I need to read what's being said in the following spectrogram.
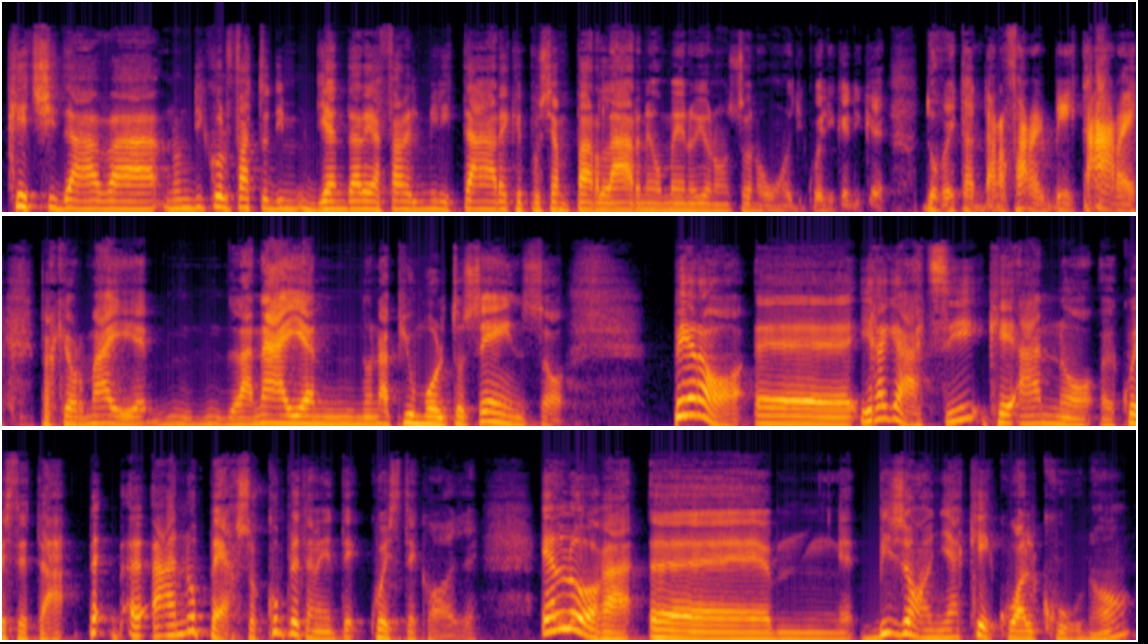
che ci dava, non dico il fatto di, di andare a fare il militare, che possiamo parlarne o meno, io non sono uno di quelli che dice dovete andare a fare il militare, perché ormai eh, la naia non ha più molto senso. Però eh, i ragazzi che hanno eh, quest'età pe- eh, hanno perso completamente queste cose. E allora ehm, bisogna che qualcuno,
